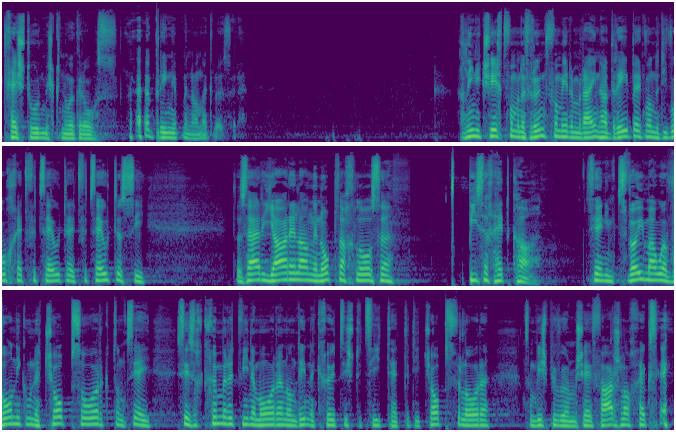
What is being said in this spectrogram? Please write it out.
Kein Sturm ist genug gross. Bringt mir noch einen größeren. Eine kleine Geschichte von einem Freund von mir, Reinhard Rehberg, die er die Woche hat erzählt hat. erzählt, dass, sie, dass er jahrelang einen Obdachlosen bei sich hatte. Sie haben ihm zweimal eine Wohnung und einen Job besorgt und sie haben, sie haben sich gekümmert wie ein Mohren und in der kürzesten Zeit hat er die Jobs verloren. Zum Beispiel, weil dem Chef Arschloch hat gesagt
